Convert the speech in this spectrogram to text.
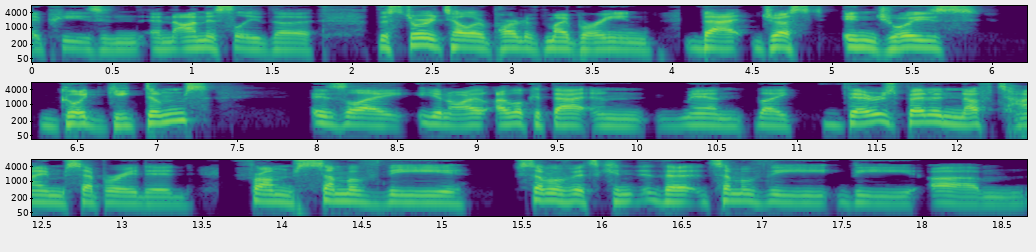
ips and and honestly the the storyteller part of my brain that just enjoys good geekdoms is like you know I, I look at that and man like there's been enough time separated from some of the some of its con- the some of the the um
